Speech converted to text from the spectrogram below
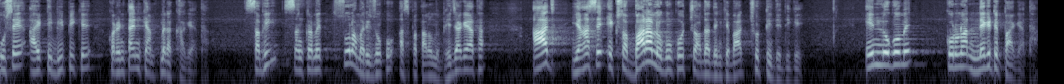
उसे आईटीबीपी के क्वारंटाइन कैंप में रखा गया था। सभी संक्रमित 16 मरीजों को अस्पतालों में भेजा गया था। आज यहाँ से 112 लोगों को 14 दिन के बाद छुट्टी दे दी गई। इन लोगों में कोरोना नेगेटिव पाया गया था।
